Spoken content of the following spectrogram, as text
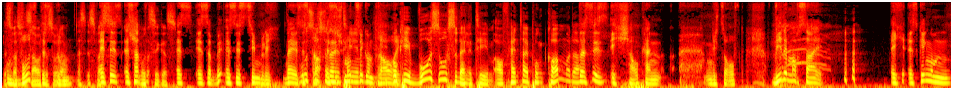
Das ist was Versautes, oder? Das ist was Es ist, es hat, Schmutziges. es, es, es ist ziemlich, nee, es Wo ist, trau- suchst du es deine ist schmutzig Themen? und traurig. Okay, wo suchst du deine Themen? Auf hentai.com oder? Das ist, ich schaue kein, nicht so oft. Wie dem auch sei. Ich, es ging um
